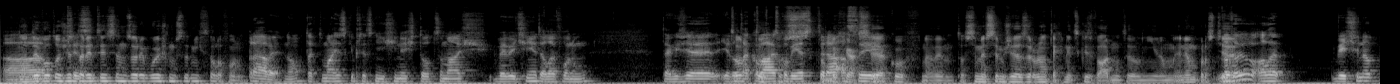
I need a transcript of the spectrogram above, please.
a No jde o to, že přes- tady ty senzory budeš muset mít v telefonu. Právě, no, tak to máš vždycky přesnější než to, co máš ve většině telefonů. Takže je to, taková jako věc, to která bych asi... jako, nevím, to si myslím, že je zrovna technicky zvládnutelný, jenom, jenom prostě... No to jo, ale většina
